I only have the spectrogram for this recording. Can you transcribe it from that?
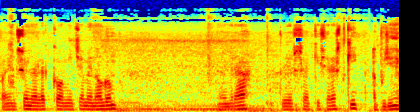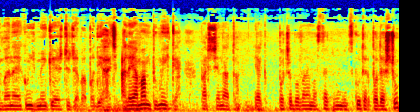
Pajęczynę lekko mieciemy nogą. Dobra, tu jeszcze jakieś resztki. A później chyba na jakąś myjkę jeszcze trzeba podjechać. Ale ja mam tu myjkę. Patrzcie na to. Jak potrzebowałem ostatnio mieć skuter po deszczu,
